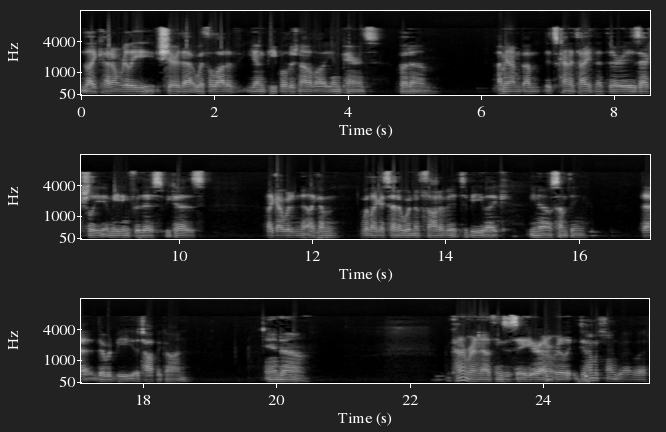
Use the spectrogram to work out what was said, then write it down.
like I don't really share that with a lot of young people. There's not a lot of young parents, but um I mean I'm, I'm it's kind of tight that there is actually a meeting for this because like I wouldn't like I'm like I said I wouldn't have thought of it to be like, you know, something that there would be a topic on. And um, I'm kind of running out of things to say here. I don't really. Do how much time do I have left?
